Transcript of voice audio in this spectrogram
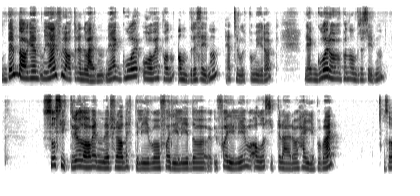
Og den dagen når jeg forlater denne verden, når jeg går over på den andre siden Jeg tror på mye rart. Når jeg går over på den andre siden, så sitter det jo da venner fra dette livet og forrige liv, og, forrige liv, og alle sitter der og heier på meg. Så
